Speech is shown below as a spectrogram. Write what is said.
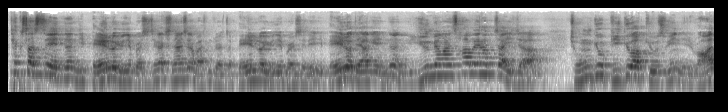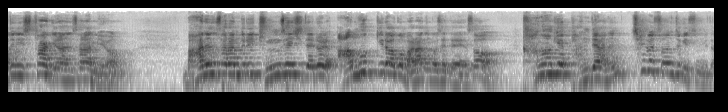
텍사스에 있는 이 Baylor University 제가 지난 시간에 말씀드렸죠. Baylor University 이 베일러 대학에 있는 유명한 사회학자이자 종교 비교학 교수인 라드니 스타크이라는 사람이요. 많은 사람들이 중세 시대를 암흑기라고 말하는 것에 대해서 강하게 반대하는 책을 쓴 적이 있습니다.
